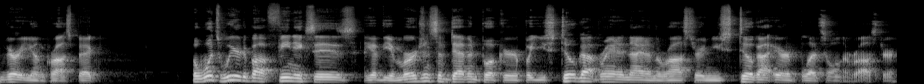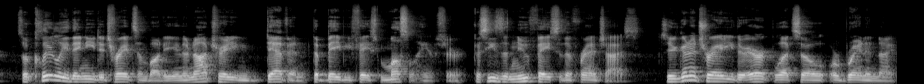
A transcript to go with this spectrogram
Very young prospect. But what's weird about Phoenix is you have the emergence of Devin Booker, but you still got Brandon Knight on the roster and you still got Eric Bledsoe on the roster. So clearly they need to trade somebody, and they're not trading Devin, the baby-faced muscle hamster, because he's the new face of the franchise. So you're going to trade either Eric Bledsoe or Brandon Knight,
